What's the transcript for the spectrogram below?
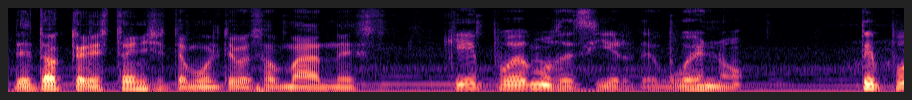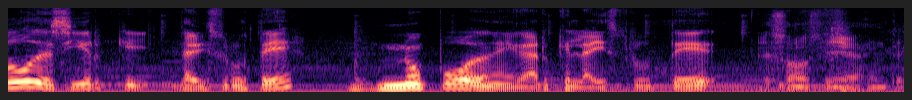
de Doctor Strange y The Multiverse of Madness? ¿Qué podemos decir de bueno? Te puedo decir que la disfruté. No puedo negar que la disfruté. Eso no, señora gente.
